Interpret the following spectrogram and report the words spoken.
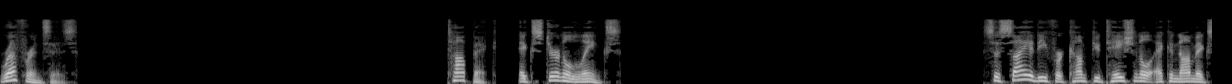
References External links Society for Computational Economics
